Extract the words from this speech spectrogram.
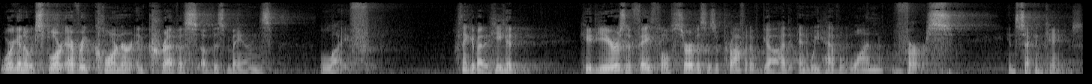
We're going to explore every corner and crevice of this man's life. Think about it. He had, he had years of faithful service as a prophet of God, and we have one verse in 2 Kings.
